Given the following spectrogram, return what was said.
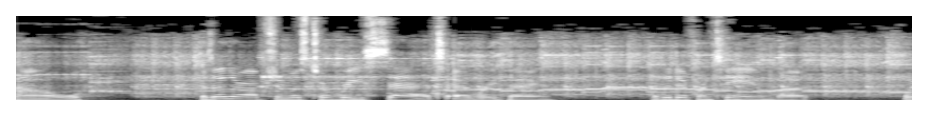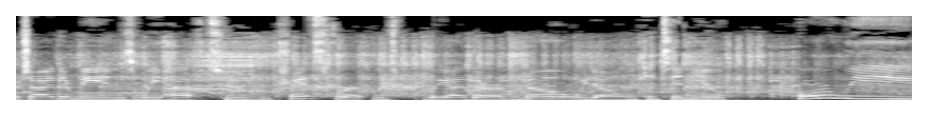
no. His other option was to reset everything with a different team, but which either means we have to transfer, which we either no, we don't, we continue, or we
